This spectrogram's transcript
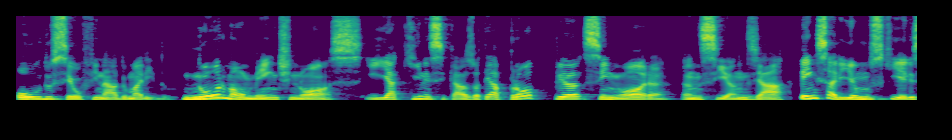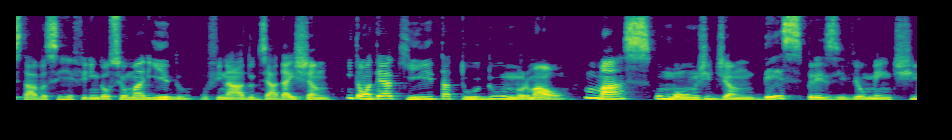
ou do seu finado marido. Normalmente nós, e aqui nesse caso até a própria senhora anciã já, pensaríamos que ele estava se referindo ao seu marido, o finado Jia Daishan. Então até aqui tá tudo normal. Mas o monge Jiang desprezivelmente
